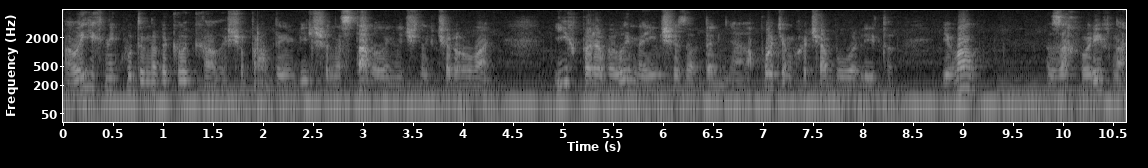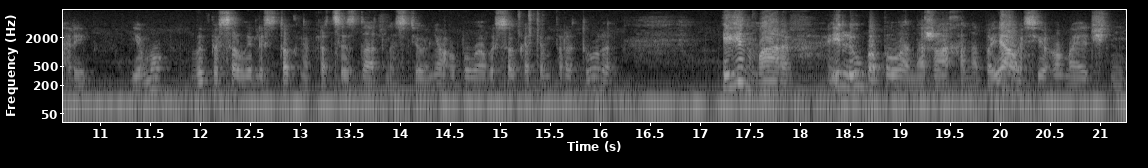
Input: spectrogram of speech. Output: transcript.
Але їх нікуди не викликали, щоправда, їм більше не ставили нічних чергувань. Їх перевели на інші завдання, а потім, хоча було літо, Іван захворів на грип. Йому виписали лісток непрацездатності, у нього була висока температура. І він марив, і Люба була нажахана, боялась його маячні.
